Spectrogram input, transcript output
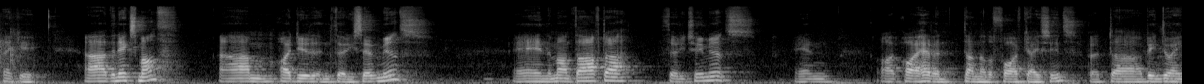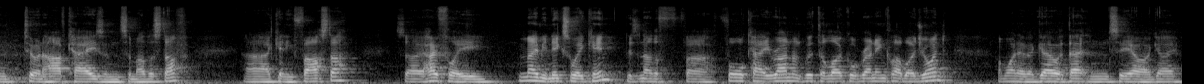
Thank you. Uh, the next month, um, I did it in 37 minutes, and the month after, 32 minutes, and I, I haven't done another 5k since, but uh, I've been doing two and a half k's and some other stuff, uh, getting faster. So hopefully, maybe next weekend, there's another 4k uh, run with the local running club I joined. I might have a go at that and see how I go.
